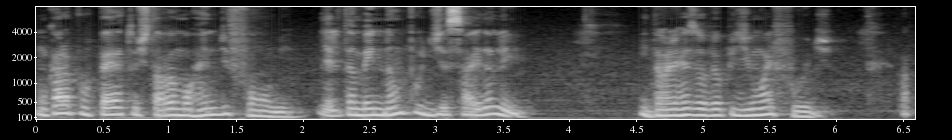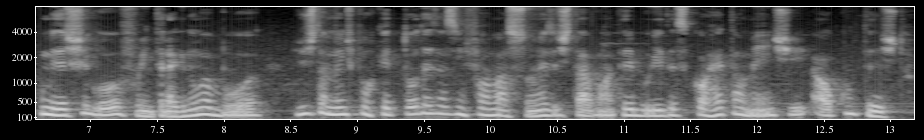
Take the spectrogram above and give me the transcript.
Um cara por perto estava morrendo de fome e ele também não podia sair dali. Então ele resolveu pedir um iFood. A comida chegou, foi entregue numa boa, justamente porque todas as informações estavam atribuídas corretamente ao contexto.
